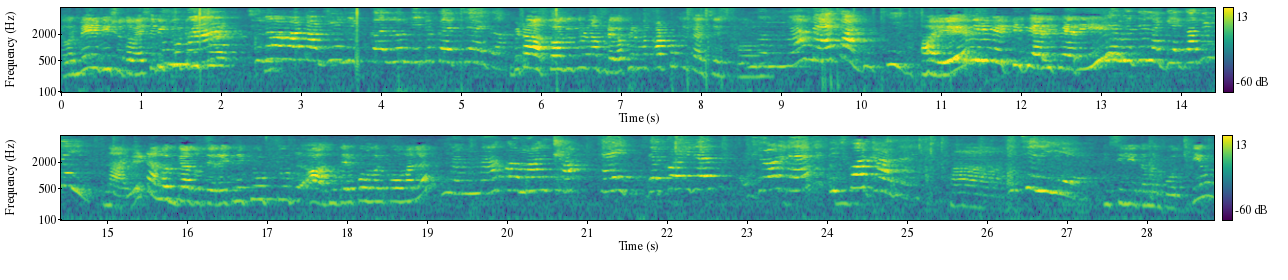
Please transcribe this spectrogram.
तो और मेरी विशु तो वैसे भी क्यूट विशु है। बेटा हाथ तो आगे करना पड़ेगा फिर मैं काटूँगी कैसे इसको? हाय मेरी बेटी प्यारी प्यारी। ना बेटा लग गया तो तेरे इतने क्यूट क्यूट हाथ तेरे कोमल कोमल इसीलिए तो मैं बोलती हूँ।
